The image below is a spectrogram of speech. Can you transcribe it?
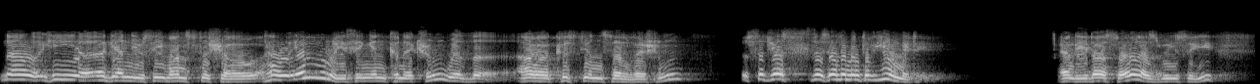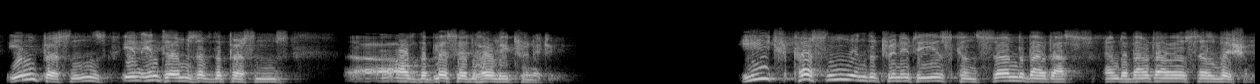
Now, he again, you see, wants to show how everything in connection with uh, our Christian salvation suggests this element of unity. And he does so, as we see, in persons, in, in terms of the persons uh, of the blessed Holy Trinity. Each person in the Trinity is concerned about us and about our salvation.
